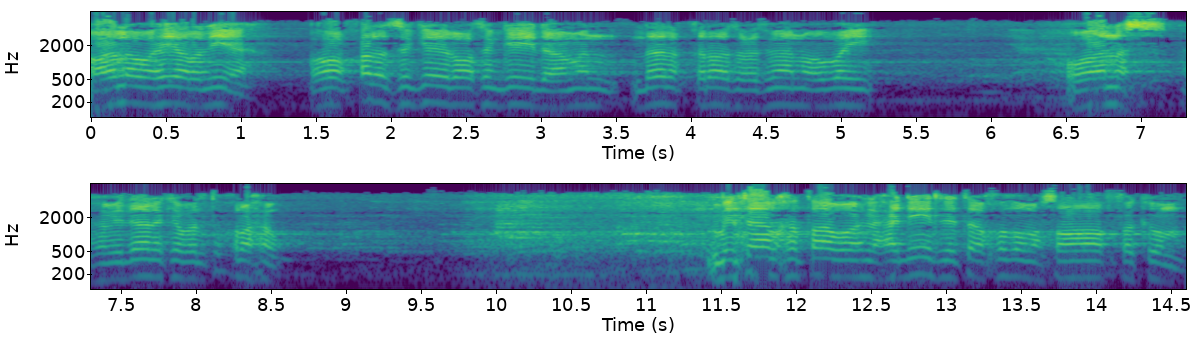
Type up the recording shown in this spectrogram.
قال وهي رديئة. وهو قال سكي لغة جيدة. من ذلك قراءة عثمان وأبي وأنس. فبذلك فلتفرحوا. مثال خطاب أهل الحديث لتأخذوا مصافكم.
